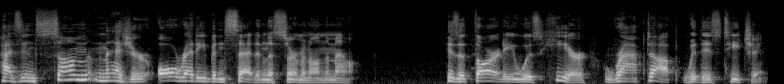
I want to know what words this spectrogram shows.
has in some measure already been said in the Sermon on the Mount. His authority was here wrapped up with his teaching.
